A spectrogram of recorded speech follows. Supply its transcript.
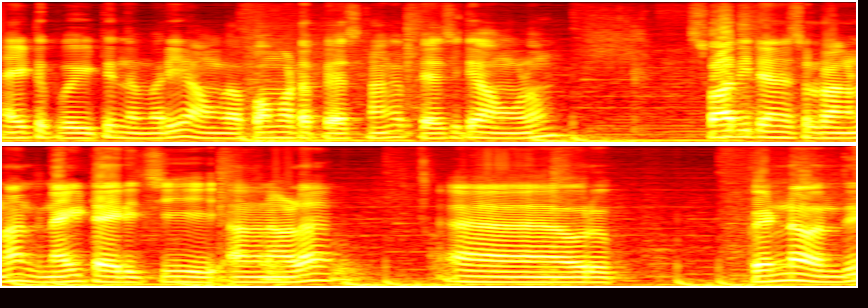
நைட்டு போயிட்டு இந்த மாதிரி அவங்க அப்பா அம்மாட்ட பேசுகிறாங்க பேசிட்டு அவங்களும் சுவாதிட்ட என்ன சொல்கிறாங்கன்னா இந்த நைட் ஆயிடுச்சு. அதனால் ஒரு பெண்ணை வந்து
